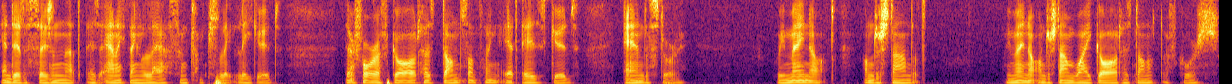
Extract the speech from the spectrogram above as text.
into a decision that is anything less than completely good. Therefore, if God has done something, it is good. End of story. We may not understand it, we may not understand why God has done it, of course.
